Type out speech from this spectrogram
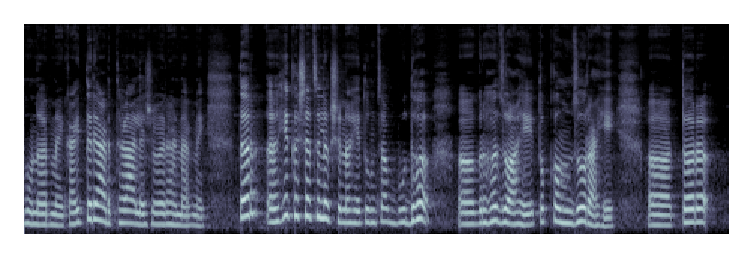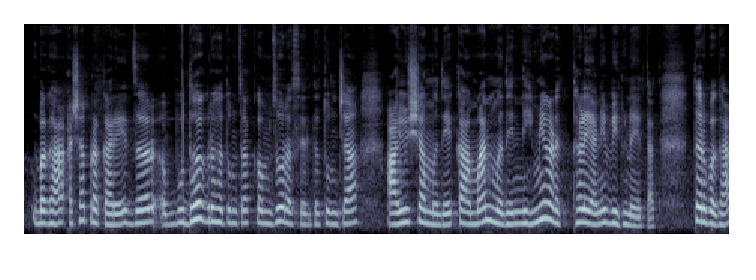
होणार नाही. काहीतरी अडथळा आल्याशिवाय राहणार नाही. तर हे कशाचं लक्षण आहे? तुमचा बुध ग्रह जो आहे तो कमजोर आहे. तर बघा अशा प्रकारे जर बुध ग्रह तुमचा कमजोर असेल तर तुमच्या आयुष्यामध्ये कामांमध्ये नेहमी अडथळे आणि विघ्न येतात. तर बघा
